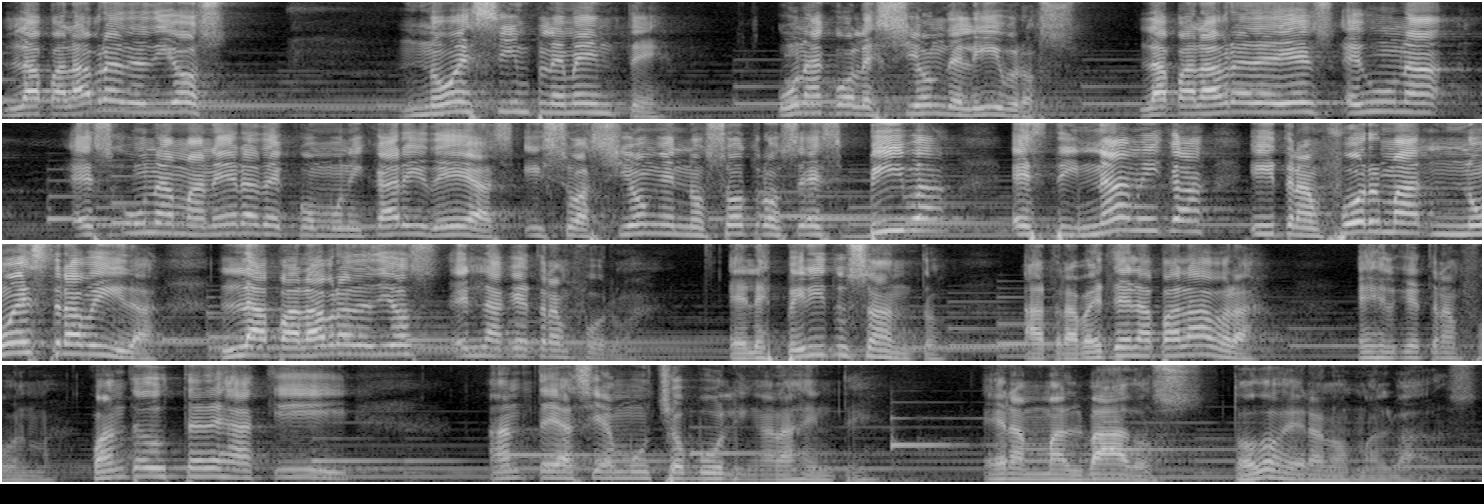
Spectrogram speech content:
La palabra de Dios no es simplemente una colección de libros. La palabra de Dios es una, es una manera de comunicar ideas y su acción en nosotros es viva, es dinámica y transforma nuestra vida. La palabra de Dios es la que transforma. El Espíritu Santo, a través de la palabra, es el que transforma. ¿Cuántos de ustedes aquí antes hacían mucho bullying a la gente? eran malvados. Todos éramos malvados.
